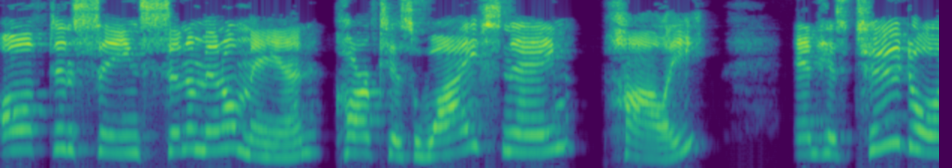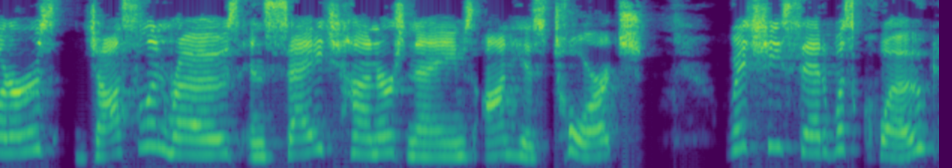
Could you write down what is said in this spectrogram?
often seen sentimental man carved his wife's name, Polly, and his two daughters, Jocelyn Rose and Sage Hunter's names on his torch, which he said was, quote,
